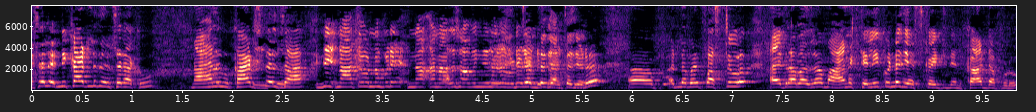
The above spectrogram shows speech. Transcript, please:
అసలు ఎన్ని కార్డులు తెలుసా నాకు? నాలుగు కార్డ్స్ తెలుసా. నాతో ఉన్నప్పుడే నా నాతో షాపింగ్ చెప్తా చెప్తా చూడు అట్లా పోయి ఫస్ట్ హైదరాబాద్లో మా ఆయనకు తెలియకుండా చేసుకోవచ్చు నేను కార్డు అప్పుడు.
